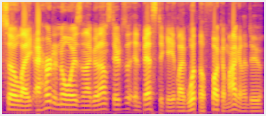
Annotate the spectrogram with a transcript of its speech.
so like I heard a noise and I go downstairs to investigate. Like, what the fuck am I gonna do?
